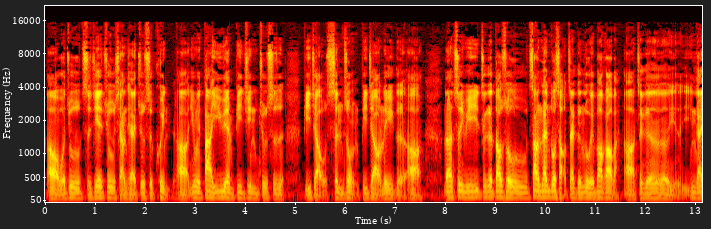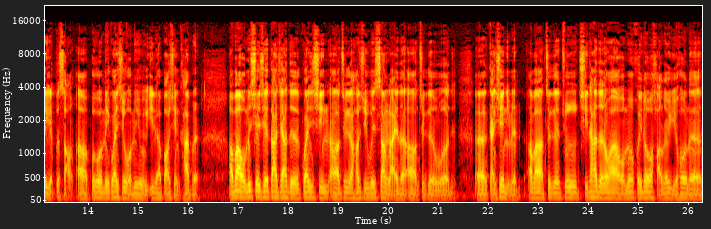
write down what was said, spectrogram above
啊，我就直接就想起来就是 Queen 啊，因为大医院毕竟就是比较慎重，比较那个啊。那至于这个到时候账单多少，再跟各位报告吧。啊，这个应该也不少啊，不过没关系，我们有医疗保险 cover。好吧，我们谢谢大家的关心啊，这个好几位上来的啊，这个我呃感谢你们，好吧，这个就其他的的话，我们回头好了以后呢，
